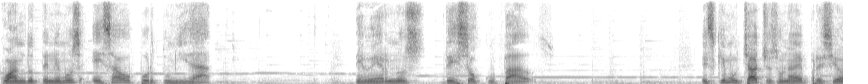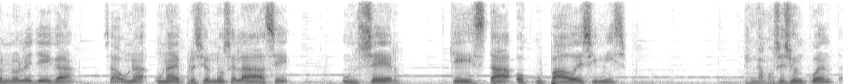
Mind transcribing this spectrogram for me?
cuando tenemos esa oportunidad de vernos desocupados. Es que muchachos, una depresión no le llega, o sea, una, una depresión no se la hace un ser que está ocupado de sí mismo. Tengamos eso en cuenta.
